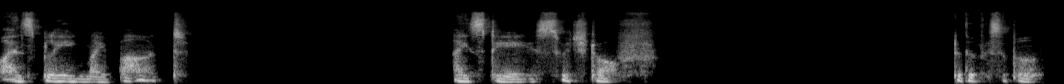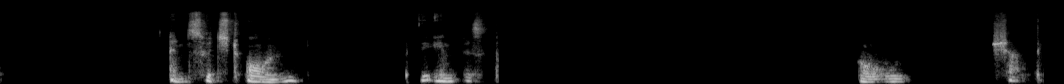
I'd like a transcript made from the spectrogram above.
Whilst playing my part, I stay switched off to the visible and switched on to the invisible. Om Shanti.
